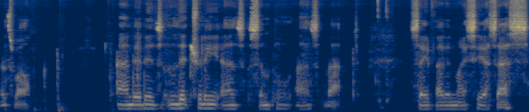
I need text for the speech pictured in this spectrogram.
as well. And it is literally as simple as that. Save that in my CSS.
